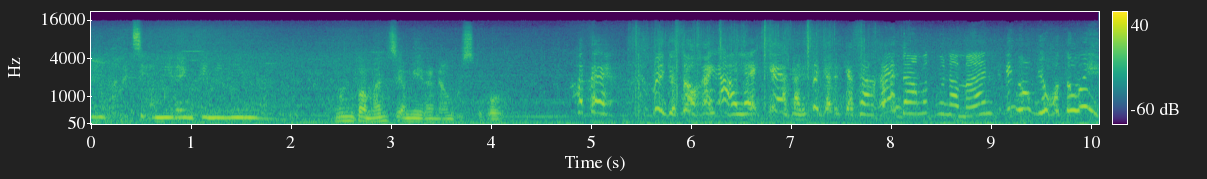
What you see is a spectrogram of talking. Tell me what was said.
Bakit si Amira yung pinili mo? Noon pa man, si Amira na ang gusto ko. Ate, may gusto ko kay Alex, kaya galit na galit ka sa akin. Damot mo naman! Inobyo ko to eh.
